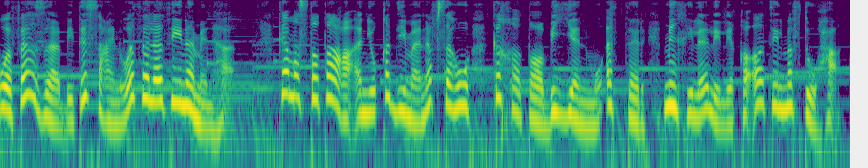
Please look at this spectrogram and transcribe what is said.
وفاز ب 39 منها. كما استطاع أن يقدم نفسه كخطابي مؤثر من خلال اللقاءات المفتوحة.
